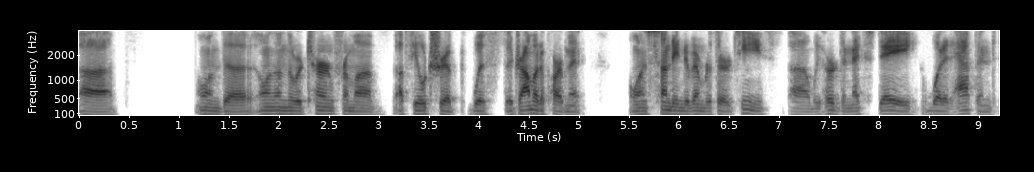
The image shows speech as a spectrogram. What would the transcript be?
Uh, on the on, on the return from a, a, field trip with the drama department on Sunday, November 13th. Uh, we heard the next day what had happened,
